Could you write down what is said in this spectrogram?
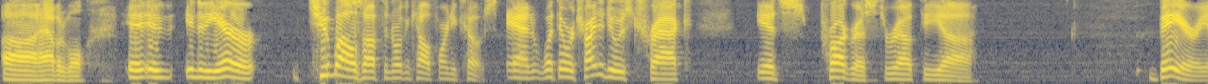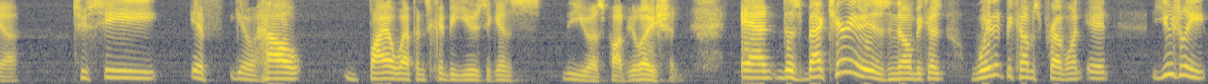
uh, habitable, in, in, into the air two miles off the Northern California coast. And what they were trying to do is track its progress throughout the uh, Bay Area to see if you know how bioweapons could be used against the U.S. population. And this bacteria is known because when it becomes prevalent, it usually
